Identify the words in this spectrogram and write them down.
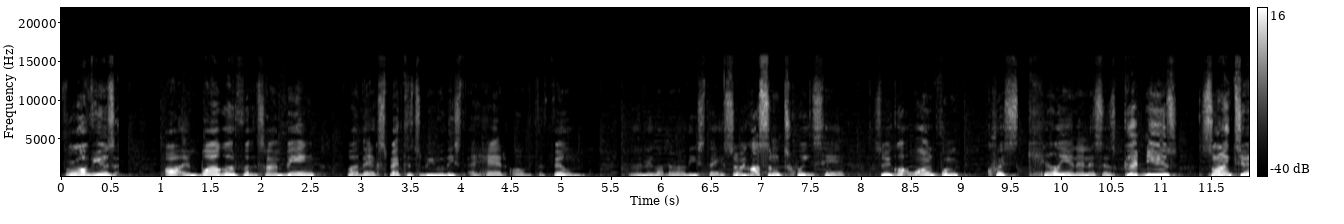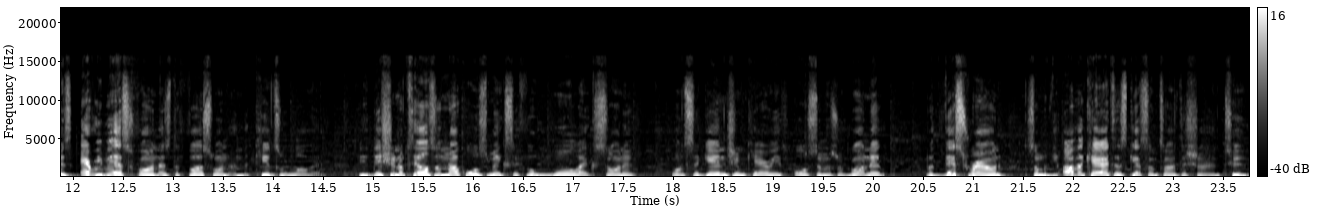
Full reviews are embargoed for the time being, but they're expected to be released ahead of the film. And then they got the release date. So we got some tweets here. So we got one from Chris Killian and it says, Good news, Sonic 2 is every bit as fun as the first one and the kids will love it. The addition of Tails and Knuckles makes it feel more like Sonic. Once again, Jim Carrey is awesome as Robotnik, but this round, some of the other characters get some time to shine too.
